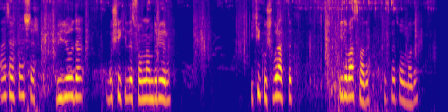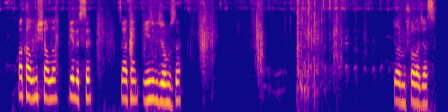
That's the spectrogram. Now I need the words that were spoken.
Evet arkadaşlar videoyu da bu şekilde sonlandırıyorum. İki kuş bıraktık. Biri basmadı. Kısmet olmadı. Bakalım inşallah gelirse zaten yeni videomuzda görmüş olacağız.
